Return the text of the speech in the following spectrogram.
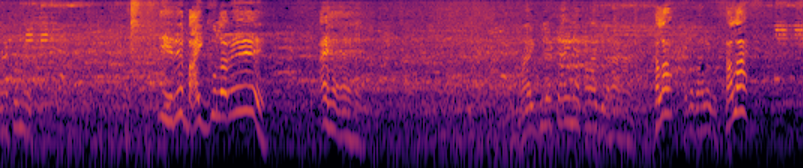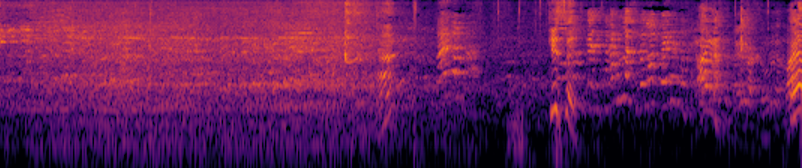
না কি রে বাইকগুলো রে হ্যাঁ হ্যাঁ হ্যাঁ বাইকগুলো টাই না খালা দিল হ্যাঁ হ্যাঁ খালা এটা ভালো খালা হ্যাঁ কিসে আরে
